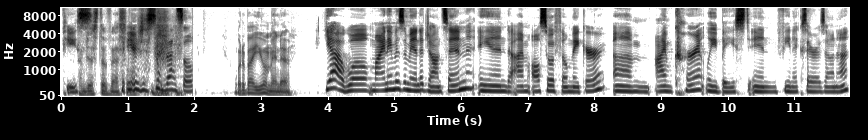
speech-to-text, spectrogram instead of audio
piece. I'm just a vessel. you're just a vessel. what about you, Amanda? Yeah, well, my name is Amanda Johnson, and I'm also a filmmaker. Um, I'm currently based in Phoenix, Arizona.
